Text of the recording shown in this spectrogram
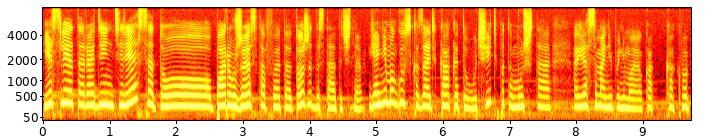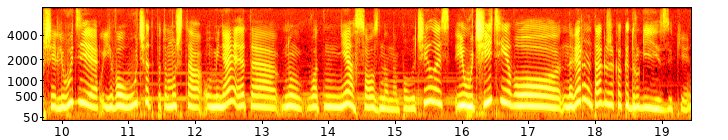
Если это ради интереса, то пару жестов — это тоже достаточно. Я не могу сказать, как это учить, потому что а я сама не понимаю, как, как вообще люди его учат, потому что у меня это, ну, вот неосознанно получилось. И учить его, наверное, так же, как и другие языки.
